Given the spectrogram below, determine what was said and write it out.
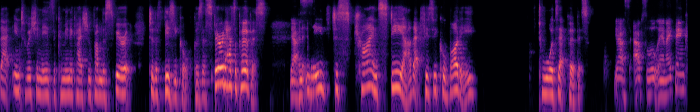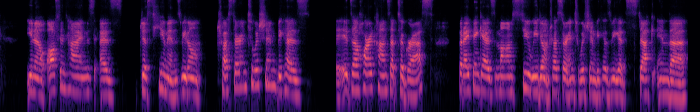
that intuition is the communication from the spirit to the physical, because the spirit has a purpose. Yeah. And it needs to try and steer that physical body towards that purpose. Yes, absolutely. And I think, you know, oftentimes as just humans, we don't trust our intuition because it's a hard concept to grasp. But I think as moms too, we don't trust our intuition because we get stuck in the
